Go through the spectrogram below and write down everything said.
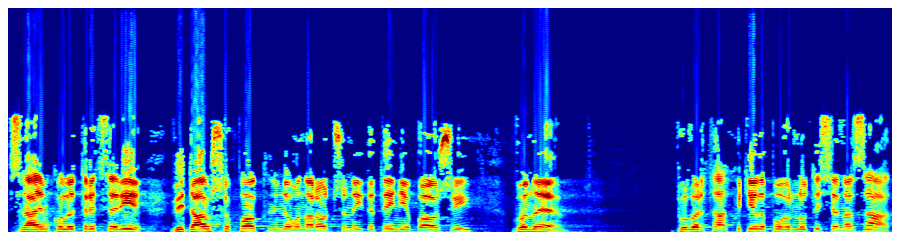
Знаємо, коли три царі, віддавши поклін новонародженій дитині Божій, вони поверта, хотіли повернутися назад,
